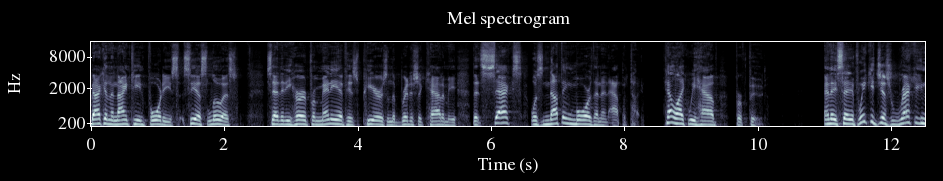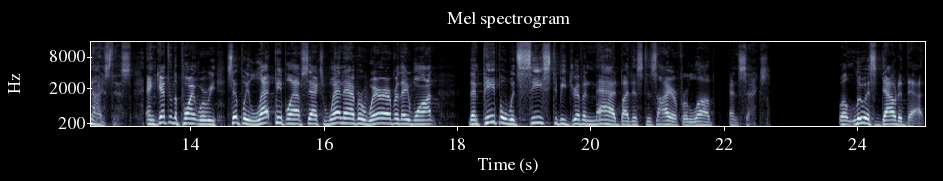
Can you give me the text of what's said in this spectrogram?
back in the 1940s, C.S. Lewis said that he heard from many of his peers in the British Academy that sex was nothing more than an appetite, kind of like we have for food. And they said, if we could just recognize this and get to the point where we simply let people have sex whenever, wherever they want, then people would cease to be driven mad by this desire for love and sex. Well, Lewis doubted that.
